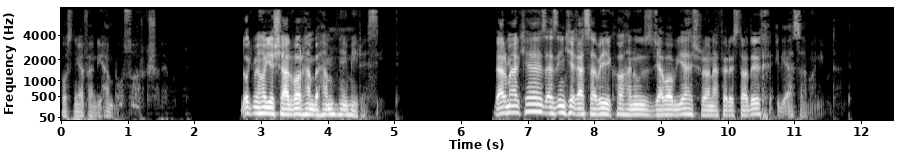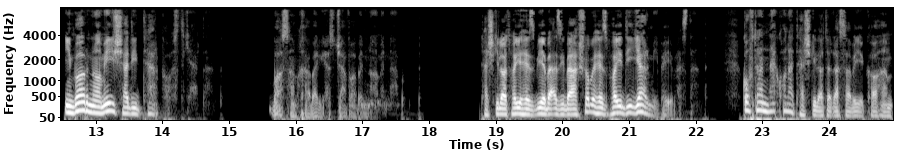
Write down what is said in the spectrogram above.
حسنی افندی هم بزرگ شده بود دکمه های شلوار هم به هم نمی رسید. در مرکز از اینکه قصبه کا هنوز جوابیش را نفرستاده خیلی عصبانی بودند. این بار نامه شدیدتر پست کردند. باز هم خبری از جواب نامه نبود. تشکیلات های حزبی بعضی بخشها به حزبهای دیگر میپیوستند. گفتند نکند تشکیلات قصبه کا هم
